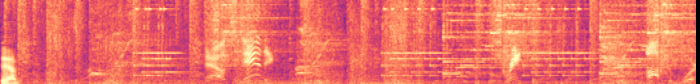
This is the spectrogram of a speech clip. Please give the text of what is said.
Damn. Outstanding. Great. Awesome work.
